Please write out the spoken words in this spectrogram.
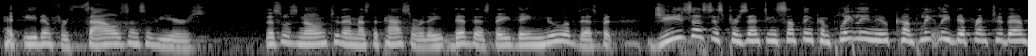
had eaten for thousands of years. This was known to them as the Passover. They did this, they, they knew of this. But Jesus is presenting something completely new, completely different to them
